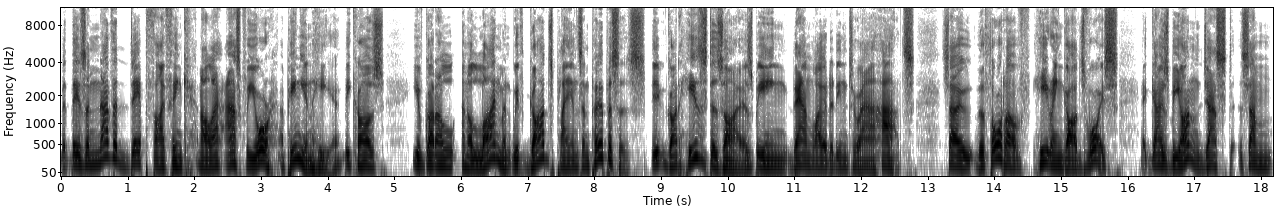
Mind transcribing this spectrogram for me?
But there's another depth, I think, and I'll ask for your opinion here, because you've got a, an alignment with God's plans and purposes. You've got His desires being downloaded into our hearts. So the thought of hearing God's voice it goes beyond just some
